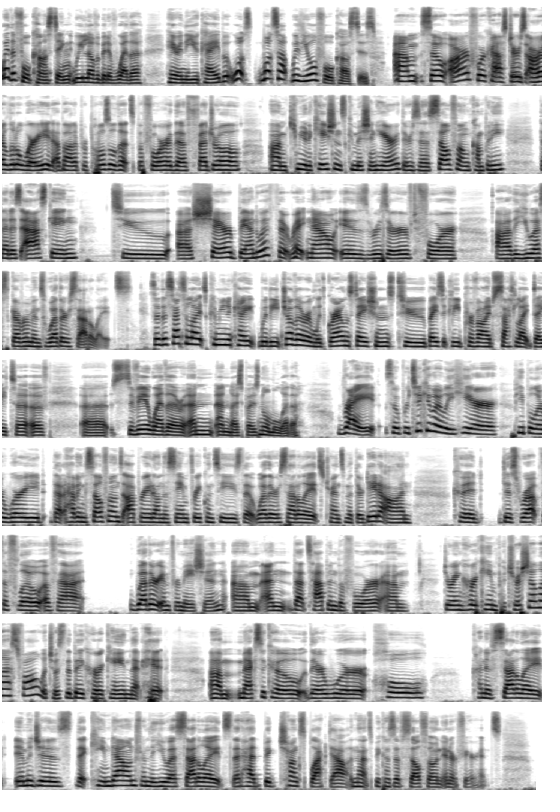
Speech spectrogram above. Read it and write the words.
weather forecasting. We love a bit of weather here in the UK, but what's what's up with your forecasters? Um, so our forecasters are a little worried about a proposal that's before the Federal um, Communications Commission. Here, there's a cell phone company that is asking to uh, share bandwidth that right now is reserved for uh, the U.S. government's weather satellites. So the satellites communicate with each other and with ground stations to basically provide satellite data of uh, severe weather and, and I suppose normal weather. Right. So, particularly here, people are worried that having cell phones operate on the same frequencies that weather satellites transmit their data on could disrupt the flow of that weather information, um, and that's happened before. Um, during Hurricane Patricia last fall, which was the big hurricane that hit um, Mexico, there were whole kind of satellite images that came down from the US satellites that had big chunks blacked out, and that's because of cell phone interference.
